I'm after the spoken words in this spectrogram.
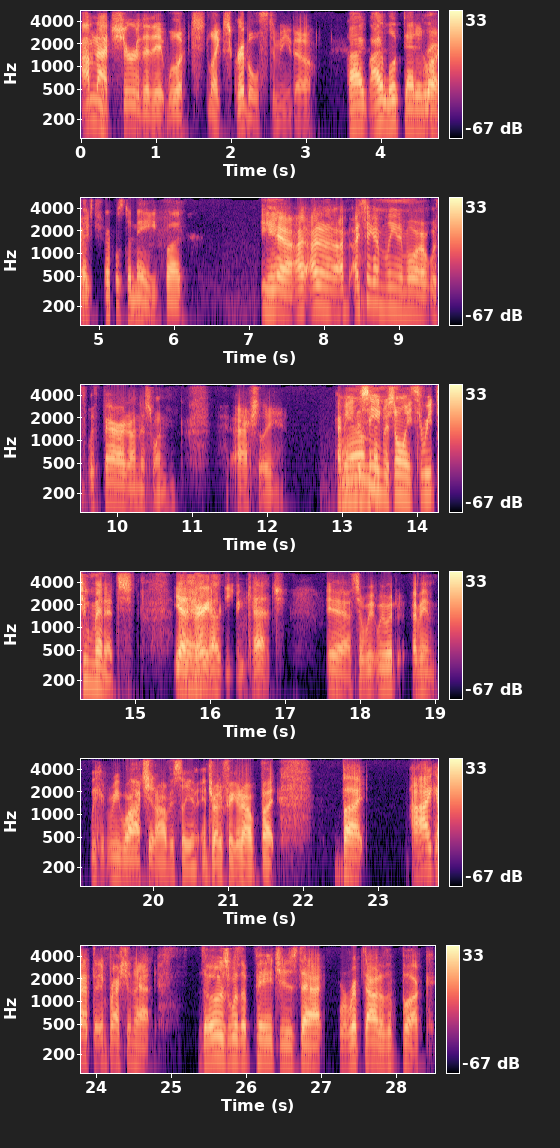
I'm not sure that it looked like scribbles to me though. i i looked at it, it looked like scribbles to me but Yeah, I, I don't know. I, I think I'm leaning more with with Barrett on this one. Actually, I mean Well, the um, scene but- was only three two minutes. Yeah, it's And- very hard to even catch. Yeah, so we, we would. I mean, we could rewatch it obviously and, and try to figure it out. But but I got the impression that those were the pages that were ripped out of the book,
